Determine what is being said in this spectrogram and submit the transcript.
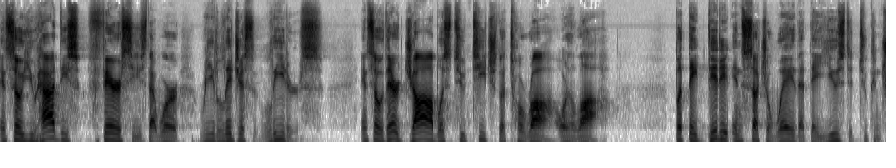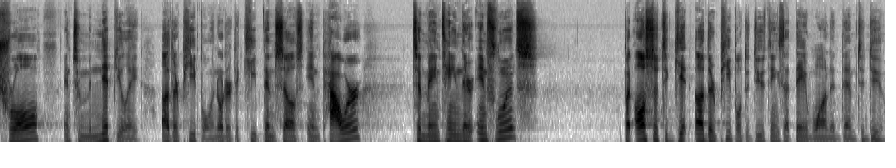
And so you had these Pharisees that were religious leaders. And so their job was to teach the Torah or the law. But they did it in such a way that they used it to control and to manipulate other people in order to keep themselves in power, to maintain their influence, but also to get other people to do things that they wanted them to do.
